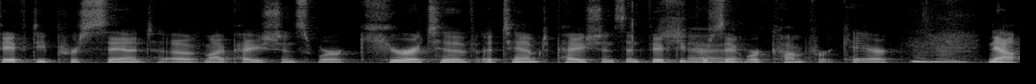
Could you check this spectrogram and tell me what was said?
50% of my patients were curative attempt patients and 50% Sure. were comfort care. Now, of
